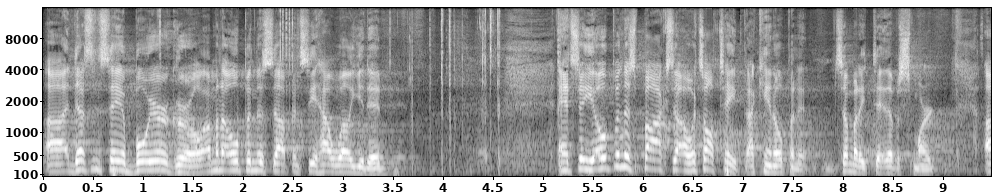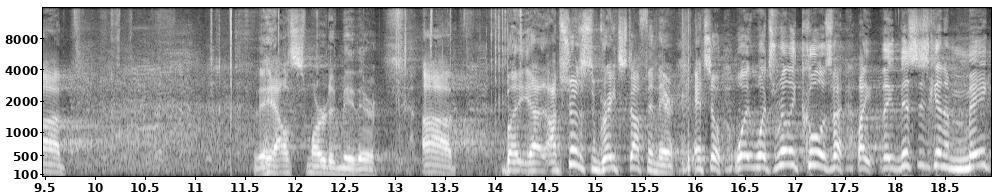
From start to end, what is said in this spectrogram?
Uh, it doesn't say a boy or a girl. I'm going to open this up and see how well you did. And so you open this box. Oh, it's all taped. I can't open it. Somebody, t- that was smart. Uh, they outsmarted me there. Uh, but uh, I'm sure there's some great stuff in there. And so what, what's really cool is that, like, like this is going to make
